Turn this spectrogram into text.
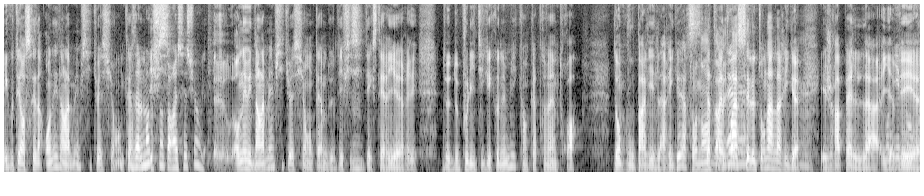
écoutez, on, serait dans- on est dans la même situation en termes Les Allemands de qui déficit. sont en récession. Euh, on est dans la même situation en termes de déficit Mm. extérieur et de, de politique économique qu'en 83. Donc vous parliez de la rigueur. Tournant de la 83, rigueur. c'est le tournant de la rigueur. Et je rappelle, là, il y avait euh,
